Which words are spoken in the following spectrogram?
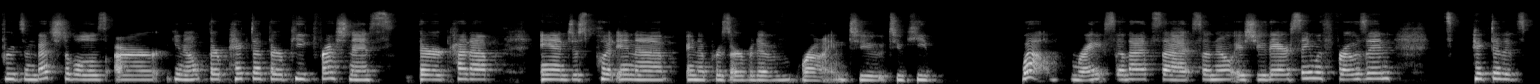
fruits and vegetables are you know they're picked at their peak freshness they're cut up and just put in a in a preservative brine to to keep well right? So that's uh so no issue there. Same with frozen picked at its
